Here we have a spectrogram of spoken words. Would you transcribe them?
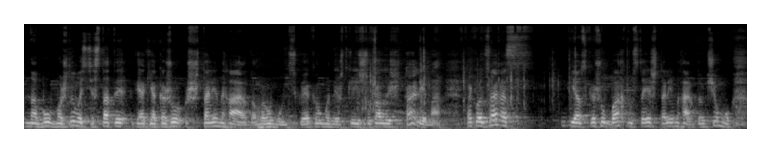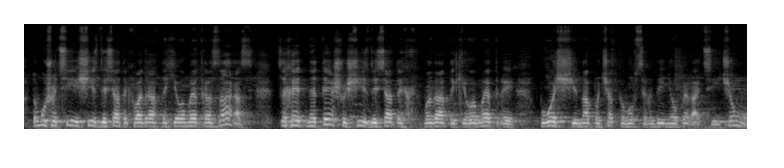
набув можливості стати, як я кажу, Шталінгардом румунською, як румуни ж шукали Шталіна. Так от зараз. Я скажу, Бахмут стає Шталінгардом. Чому? Тому що ці 60 квадратних кілометра зараз це геть не те, що 60 квадратних кілометри площі на початку або в середині операції. Чому?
